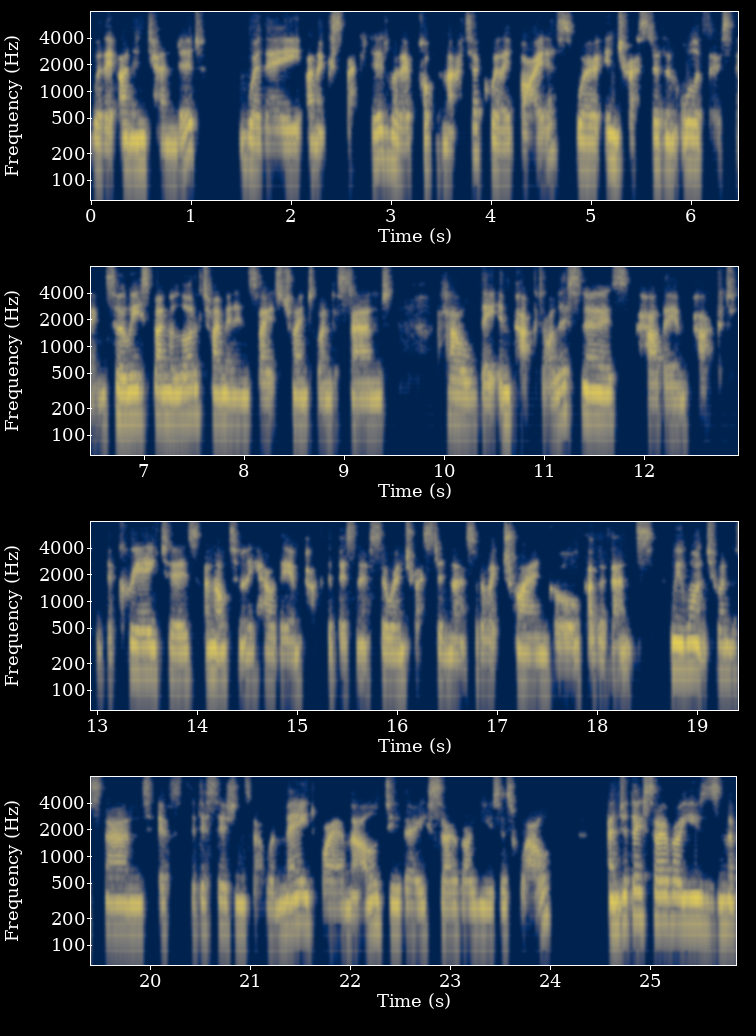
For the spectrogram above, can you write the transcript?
Were they unintended? Were they unexpected? Were they problematic? Were they biased? We're interested in all of those things. So we spend a lot of time in insights trying to understand how they impact our listeners, how they impact the creators, and ultimately how they impact the business. So we're interested in that sort of like triangle of events. We want to understand if the decisions that were made by ML, do they serve our users well? And did they serve our users in the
